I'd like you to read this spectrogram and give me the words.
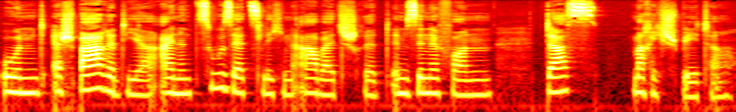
und erspare dir einen zusätzlichen Arbeitsschritt im Sinne von das mache ich später.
